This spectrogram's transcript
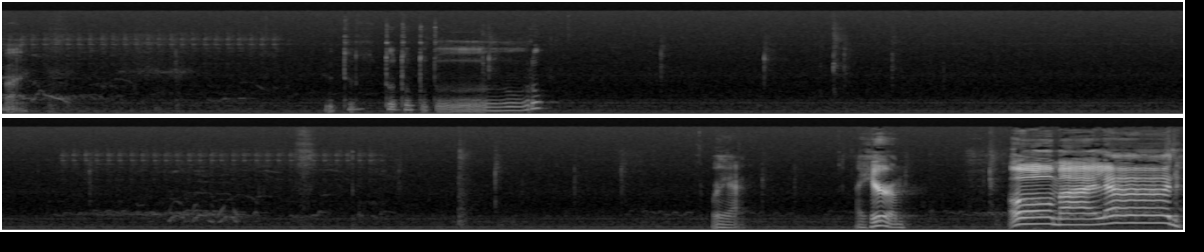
What? Where at? Hear him. Oh my lord!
